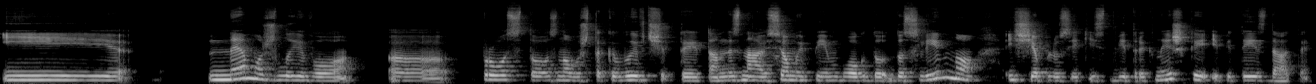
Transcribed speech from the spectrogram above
і неможливо е, просто знову ж таки вивчити там, не знаю, сьомий пімбок до, дослівно, і ще плюс якісь дві-три книжки, і піти і здати.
